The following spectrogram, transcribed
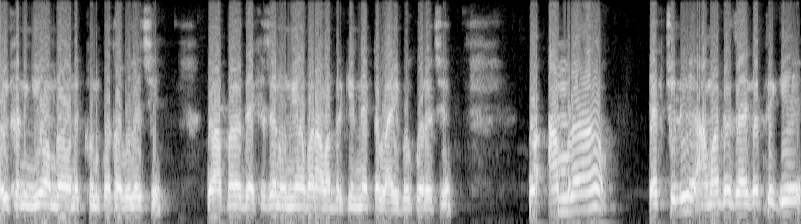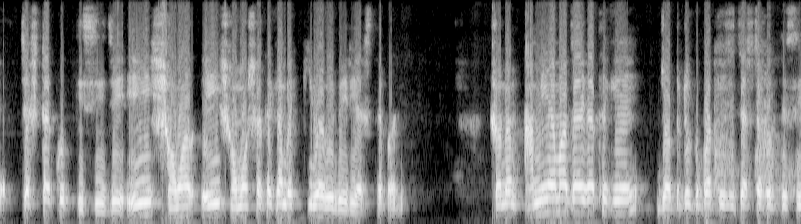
ওইখানে গিয়েও আমরা অনেকক্ষণ কথা বলেছি। তো আপনারা দেখেছেন, উনি আবার আমাদেরকে নিয়ে একটা লাইভও করেছে। তো আমরা অ্যাকচুয়ালি আমাদের জায়গা থেকে চেষ্টা করতেছি যে এই এই সমস্যা থেকে আমরা কীভাবে বেরিয়ে আসতে পারি। শোনেন আমি আমার জায়গা থেকে যতটুকু পারতেছি চেষ্টা করতেছি,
